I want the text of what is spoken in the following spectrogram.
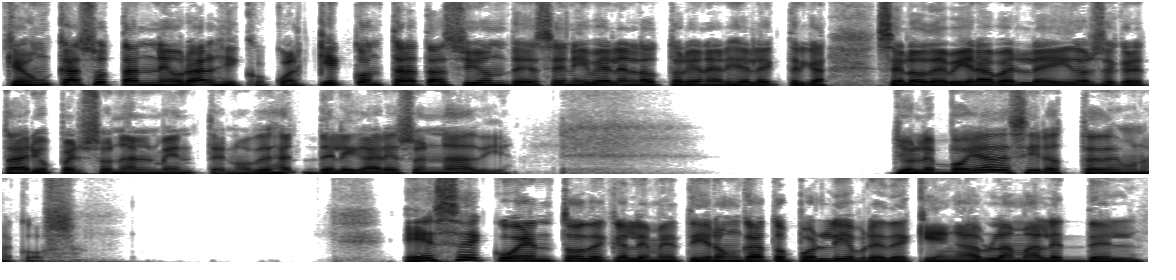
que es un caso tan neurálgico, cualquier contratación de ese nivel en la Autoridad de Energía Eléctrica se lo debiera haber leído el secretario personalmente, no delegar eso en nadie. Yo les voy a decir a ustedes una cosa. Ese cuento de que le metieron gato por liebre de quien habla mal es de él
